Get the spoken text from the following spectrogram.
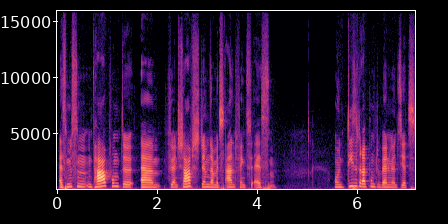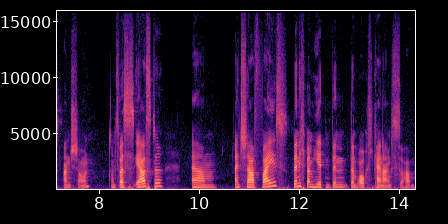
Es müssen ein paar Punkte ähm, für ein Schaf stimmen, damit es anfängt zu essen. Und diese drei Punkte werden wir uns jetzt anschauen. Und zwar ist das erste, ähm, ein Schaf weiß, wenn ich beim Hirten bin, dann brauche ich keine Angst zu haben.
